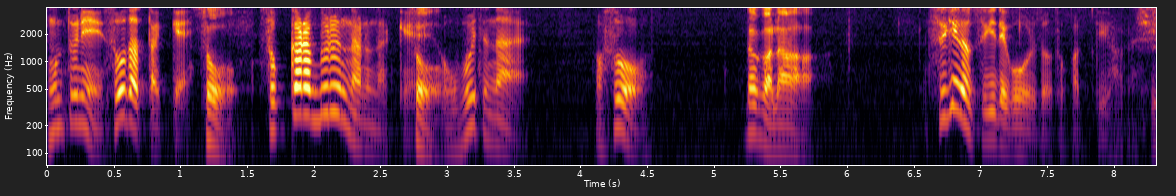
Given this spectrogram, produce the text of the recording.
本当に？そうだったっけ？そう。そっからブルーになるんだっけ？そう。覚えてない。あそう。だから次の次でゴールドとかっていう話？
